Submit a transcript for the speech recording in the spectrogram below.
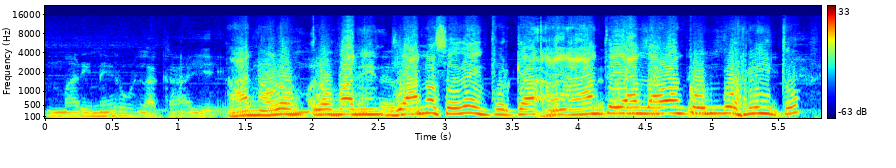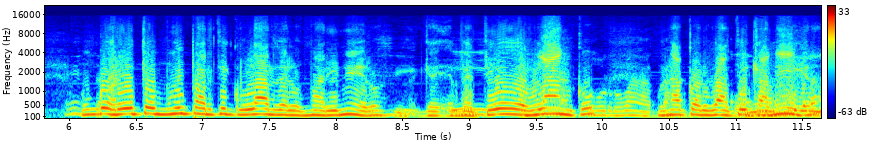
marineros en la calle. Ah, no, los, los marineros ya no se ven, porque antes andaban con un gorrito, un gorrito muy particular de los marineros, que, vestido de blanco, una, corbatica negra.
